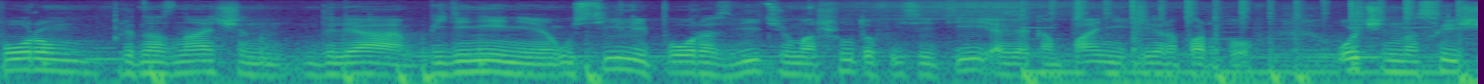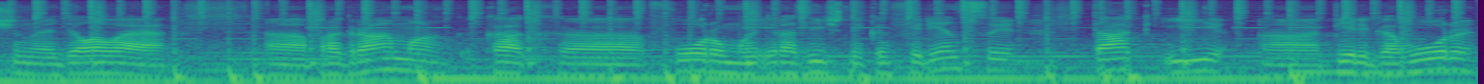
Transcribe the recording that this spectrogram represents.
Форум предназначен для объединения усилий по развитию маршрутов и сетей авиакомпаний и аэропортов. Очень насыщенная деловая программа, как форумы и различные конференции, так и переговоры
